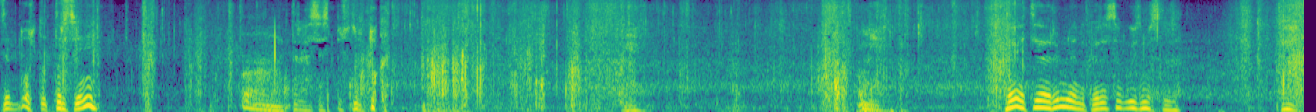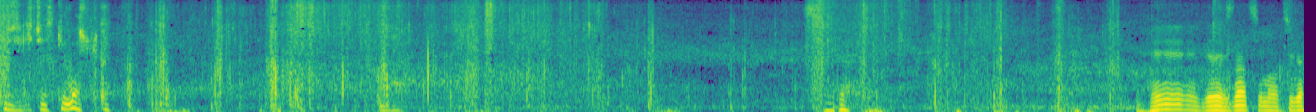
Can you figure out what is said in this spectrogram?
След доста търсени, трябва да се спусна тук. Е, тия римляни, къде са го измислили? Е, Трижигически мост тук. Сега. Е, гледай, знаци има от сега.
